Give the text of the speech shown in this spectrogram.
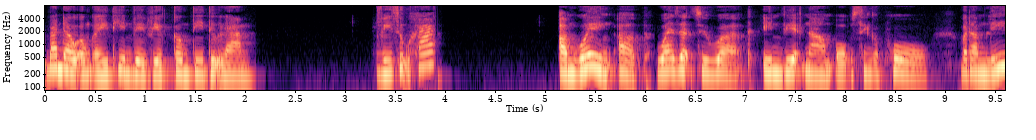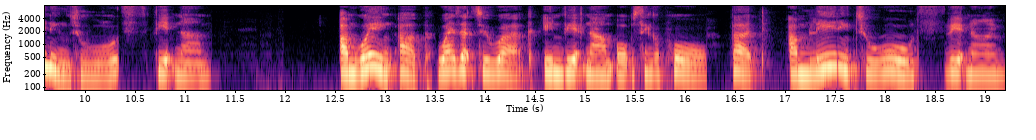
Ban đầu ông ấy thiên về việc công ty tự làm. Ví dụ khác, I'm weighing up whether to work in Vietnam or Singapore, but I'm leaning towards Vietnam. I'm weighing up whether to work in Vietnam or Singapore, but I'm leaning towards Vietnam.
